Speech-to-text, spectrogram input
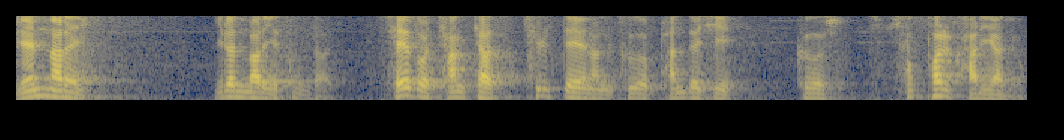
옛날에 이런 말이 있습니다. 새도 장차 칠 때에는 그 반드시 그 숲을 가려야 되고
